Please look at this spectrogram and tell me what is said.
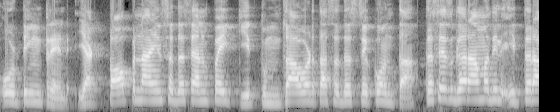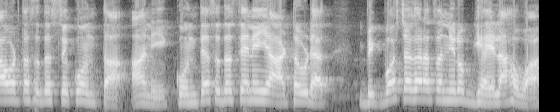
वोटिंग ट्रेंड या टॉप नाईन सदस्यांपैकी तुमचा आवडता सदस्य कोणता? तसेच घरामधील इतर आवडता सदस्य कोणता? आणि कोणत्या सदस्याने या आठवड्यात बिग बॉसच्या घराचा निरोप घ्यायला हवा?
